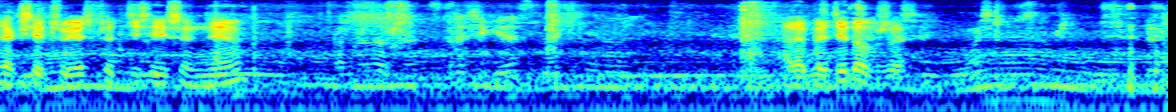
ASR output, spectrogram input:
Jak się czujesz przed dzisiejszym dniem? Bardzo dobrze. Stresik jest taki. Ale będzie dobrze. Musi być dobrze.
